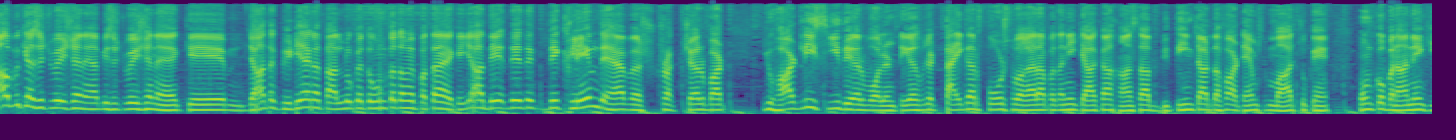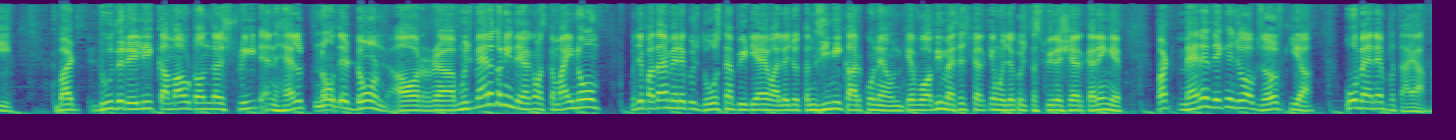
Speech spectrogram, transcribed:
अब क्या सिचुएशन है? अभी सिचुएशन है कि जहाँ तक पीटीआई का ताल्लुक है तो उनका तो हमें पता है कि यार they they they claim they have structure but you hardly see their volunteers मुझे टाइगर फोर्स वगैरह पता नहीं क्या क्या खान साहब तीन चार दफ़ा अटेम्प्ट मार चुके हैं उनको बनाने की। But do they really come out on the street and help no they don't और मुझे, मैंने तो नहीं देखा कम अज कम। आई नो मुझे पता है मेरे कुछ दोस्त हैं पीटीआई वाले, जो तंजीमी कारकुन हैं उनके, वो अभी मैसेज करके मुझे कुछ तस्वीरें शेयर करेंगे। बट मैंने देखे, जो ऑब्ज़र्व किया, वो मैंने बताया।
